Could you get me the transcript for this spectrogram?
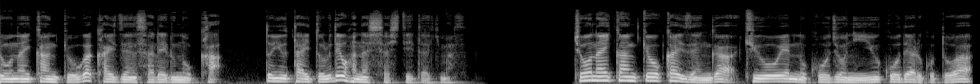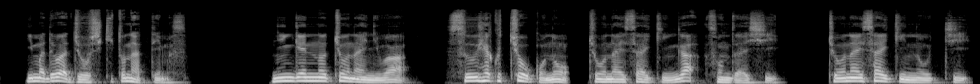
腸内環境が改善されるのかというタイトルでお話しさせていただきます。腸内環境改善が QOL の向上に有効であることは、今では常識となっています。人間の腸内には数百兆個の腸内細菌が存在し、腸内細菌のうち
